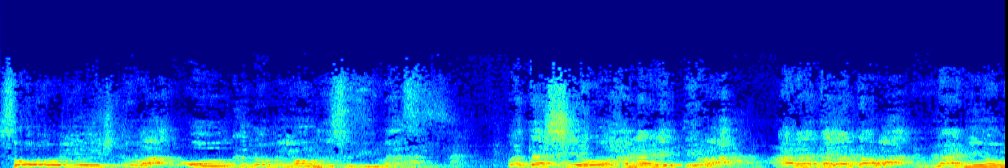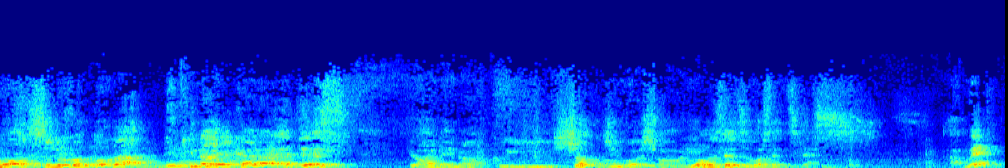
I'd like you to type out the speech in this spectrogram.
そういう人は多くの実を結びます。私を離れてはあなた方は何をもすることができないからです。ヨハネの福音書15章4節5節です。アメ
